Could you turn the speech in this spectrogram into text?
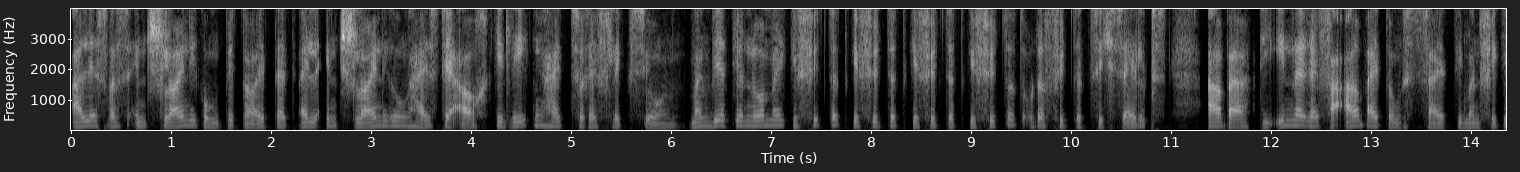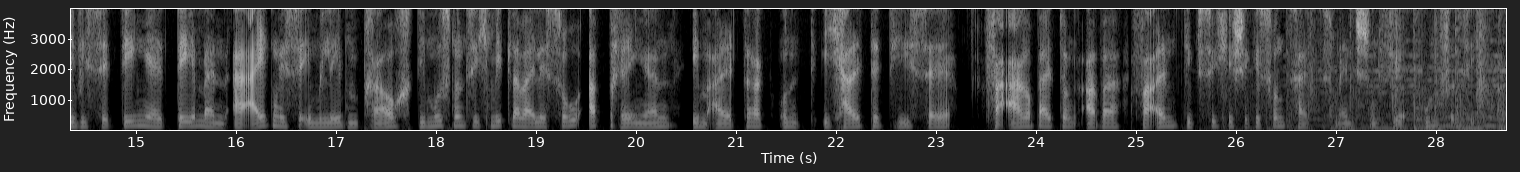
alles, was Entschleunigung bedeutet, weil Entschleunigung heißt ja auch Gelegenheit zur Reflexion. Man wird ja nur mal gefüttert, gefüttert, gefüttert, gefüttert oder füttert sich selbst. Aber die innere Verarbeitungszeit, die man für gewisse Dinge, Themen, Ereignisse im Leben braucht, die muss man sich mittlerweile so abbringen im Alltag. Und ich halte diese Verarbeitung, aber vor allem die psychische Gesundheit des Menschen für unverzichtbar.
